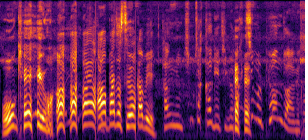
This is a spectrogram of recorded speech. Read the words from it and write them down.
오케이. 와. 아, 빠졌어요. 까비. 강님 침착하게 지금 확침을 표현도 안해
